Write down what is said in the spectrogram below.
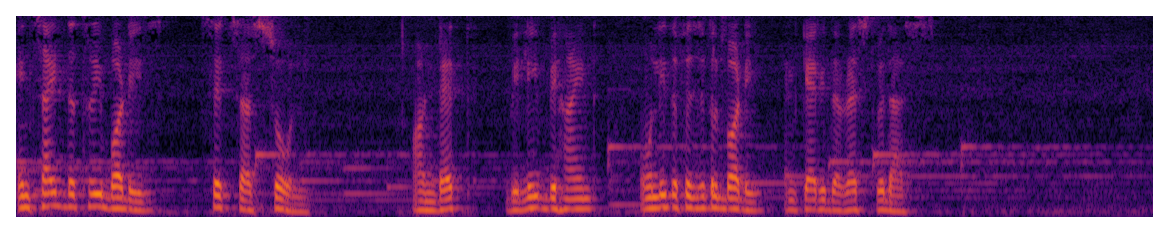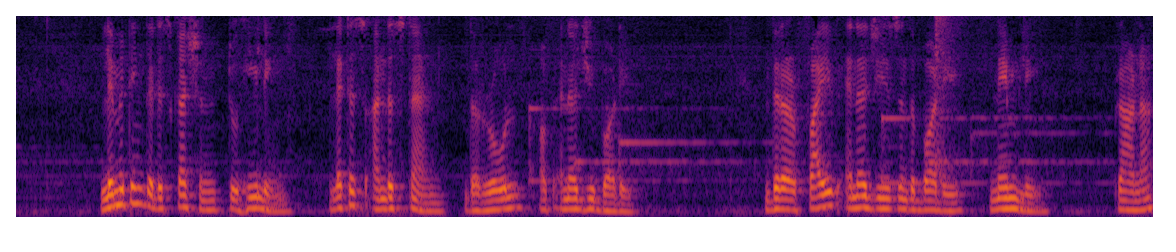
Inside the three bodies sits our soul. On death, we leave behind only the physical body and carry the rest with us. Limiting the discussion to healing, let us understand the role of energy body. There are five energies in the body, namely prana,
